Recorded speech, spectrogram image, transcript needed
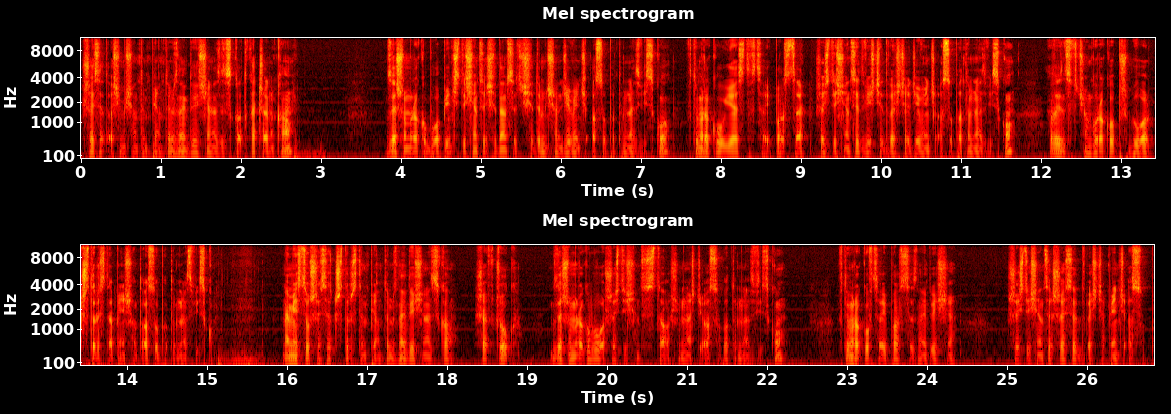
685 znajduje się nazwisko Tkaczenko. W zeszłym roku było 5779 osób o tym nazwisku. W tym roku jest w całej Polsce 6229 osób o tym nazwisku, a więc w ciągu roku przybyło 450 osób o tym nazwisku. Na miejscu 645 znajduje się nazwisko Szewczuk. W zeszłym roku było 6118 osób o tym nazwisku. W tym roku w całej Polsce znajduje się 6625 osób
